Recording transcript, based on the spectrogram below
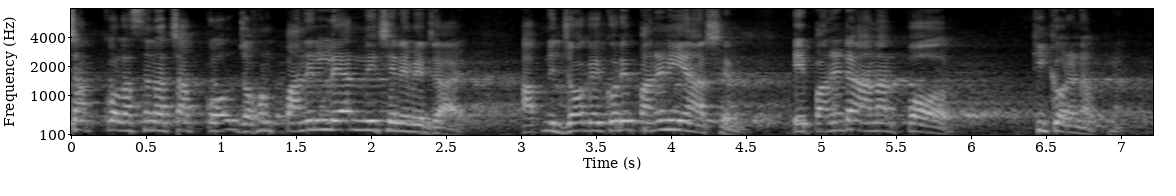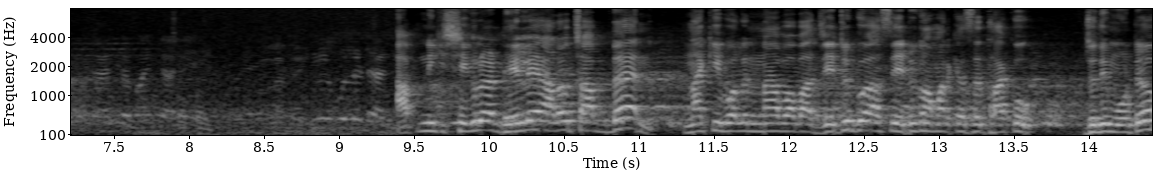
চাপকল আছে না চাপকল, যখন পানির লেয়ার নিচে নেমে যায়, আপনি জগে করে পানি নিয়ে আসেন এই পানিটা আনার পর কি করেন আপনি? আপনি কি সেগুলো ঢেলে আরও চাপ দেন? নাকি বলেন, না বাবা, যেটুকু আছে এটুকু আমার কাছে থাকুক। যদি মোটেও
